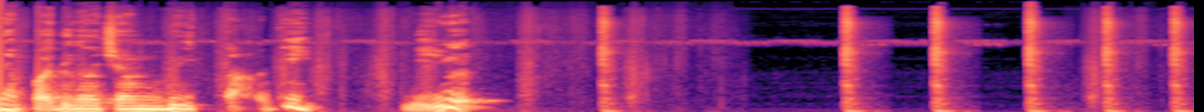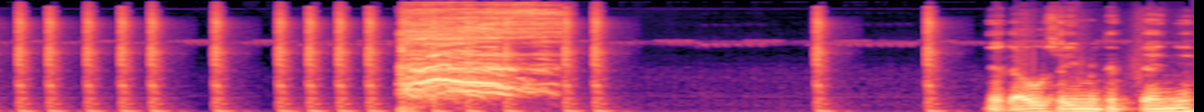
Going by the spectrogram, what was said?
nampak dengar macam berita okay. Baik juga. Tak tahu saya minta je.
